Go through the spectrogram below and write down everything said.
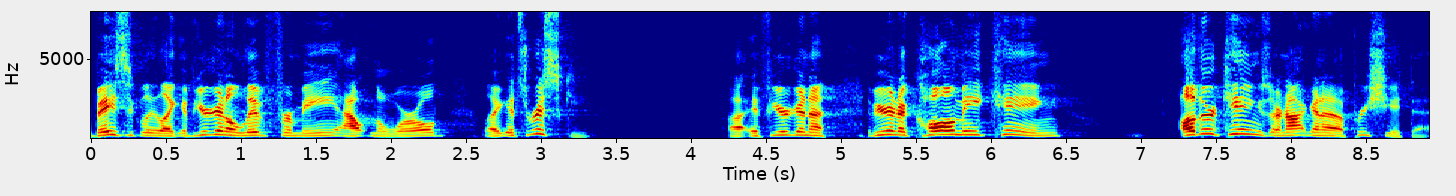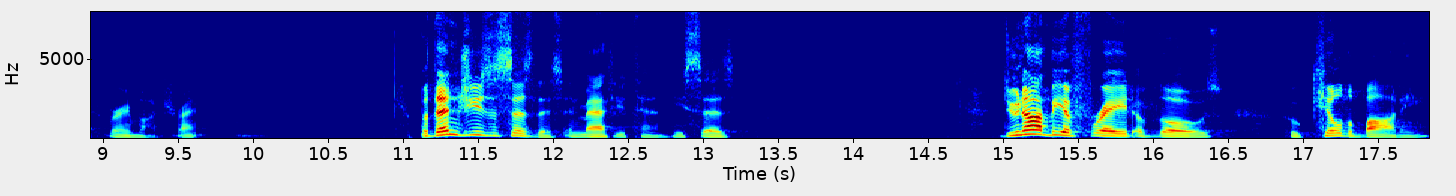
basically, like, if you're going to live for me out in the world, like, it's risky. Uh, if you're going to if you're going to call me king other kings are not going to appreciate that very much, right? But then Jesus says this in Matthew 10. He says, Do not be afraid of those who kill the body,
